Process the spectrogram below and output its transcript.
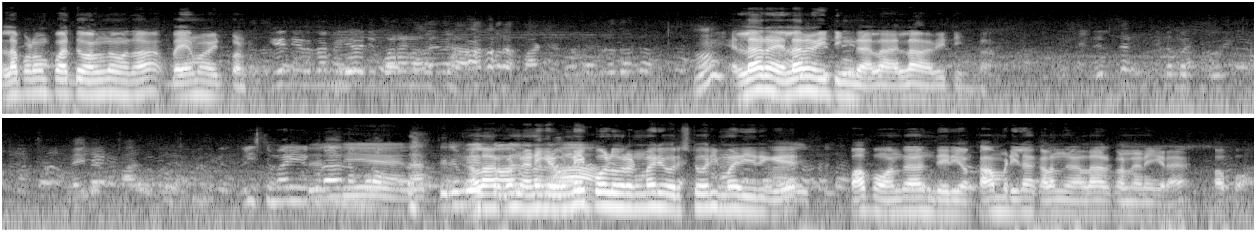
எல்லா படமும் பார்த்து வளர்ந்தவங்க தான் பயங்கரமாக வெயிட் பண்ணுறோம் எல்லாரும் எல்லாரும் வெயிட்டிங் தான். எல்லாம் எல்லாம் வெயிட்டிங் தான். நினைக்கிறேன். உன்னை போல் ஒரு மாதிரி ஒரு ஸ்டோரி மாதிரி இருக்கு. பார்ப்போம் வந்தாலும் தெரியும். காமெடிலாம் கலந்து நல்லா இருக்கும்னு நினைக்கிறேன். பார்ப்போம்.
